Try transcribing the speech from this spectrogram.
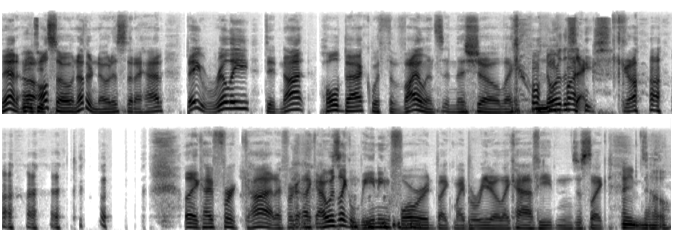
Man, Me uh, also another notice that I had, they really did not hold back with the violence in this show. Like oh Nor the sex. God. like I forgot. I forgot. Like I was like leaning forward, like my burrito, like half eaten, just like I know.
